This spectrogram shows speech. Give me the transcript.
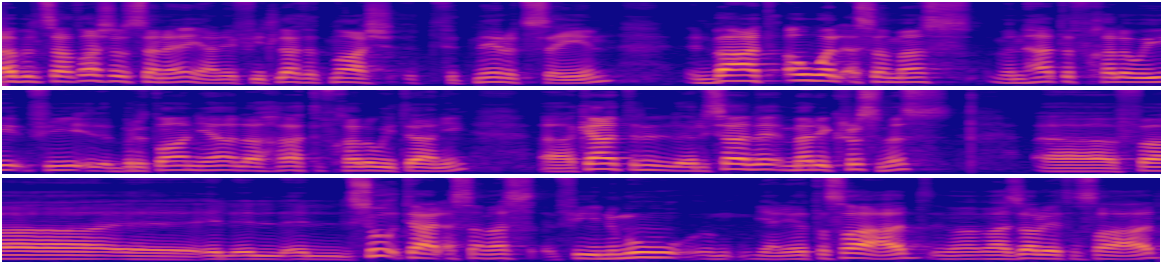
قبل 19 سنة يعني في 3 12 في 92 انبعت أول SMS من هاتف خلوي في بريطانيا لهاتف خلوي ثاني آه كانت الرسالة Merry Christmas فالسوق تاع ال SMS في نمو يعني يتصاعد ما زال يتصاعد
